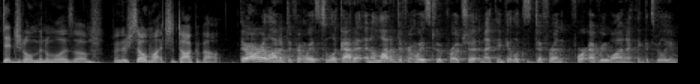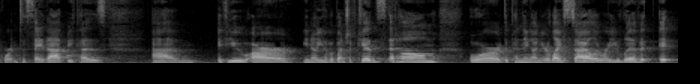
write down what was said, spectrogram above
digital minimalism. I mean, there's so much to talk about. There are a lot of different ways to look at it and a lot of different ways to approach it. And I think it looks different for everyone. I think it's really important to say that because um, if you are, you know, you have a bunch of kids at home or depending on your lifestyle or where you live, it, it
